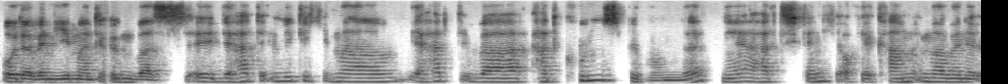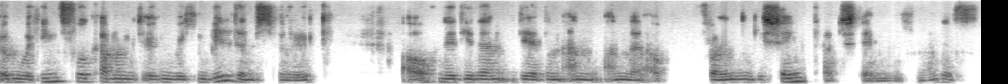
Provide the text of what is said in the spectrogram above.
Oder wenn jemand irgendwas, äh, der hat wirklich immer, er hat über, hat Kunst bewundert. Ne? Er hat ständig auch, er kam immer, wenn er irgendwo hinfuhr, kam er mit irgendwelchen Bildern zurück. Auch, ne, die dann, die er dann an, an auch Freunden geschenkt hat, ständig. Ne? Das,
